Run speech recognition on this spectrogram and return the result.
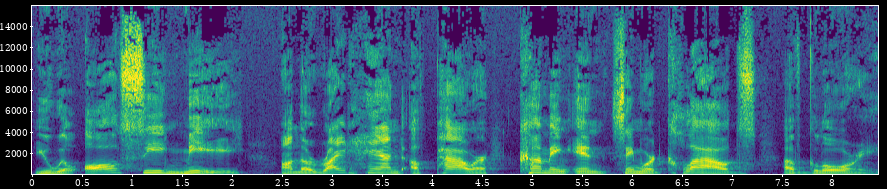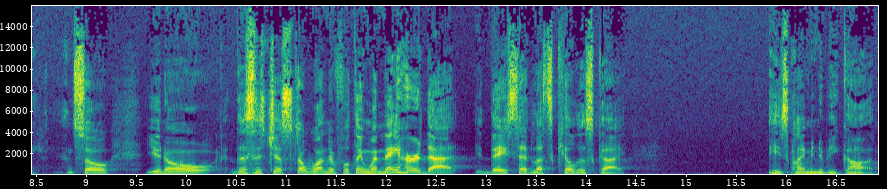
you will all see me on the right hand of power coming in, same word, clouds of glory. And so, you know, this is just a wonderful thing. When they heard that, they said, Let's kill this guy. He's claiming to be God.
